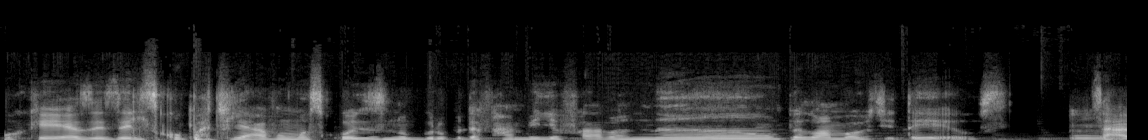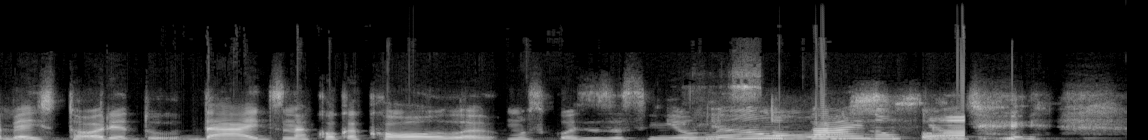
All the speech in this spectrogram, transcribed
Porque às vezes eles compartilhavam umas coisas no grupo da família. Eu falava, não, pelo amor de Deus. Sabe, a história do, da AIDS na Coca-Cola, umas coisas assim. Eu, não, Nossa, pai, não Senhora. pode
